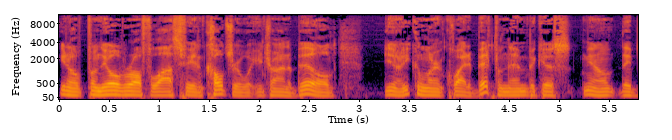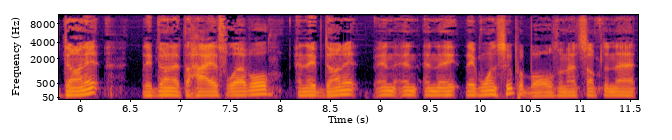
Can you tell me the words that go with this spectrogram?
you know, from the overall philosophy and culture, what you're trying to build, you know, you can learn quite a bit from them because, you know, they've done it they've done it at the highest level and they've done it and, and, and they, they've won Super Bowls and that's something that,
